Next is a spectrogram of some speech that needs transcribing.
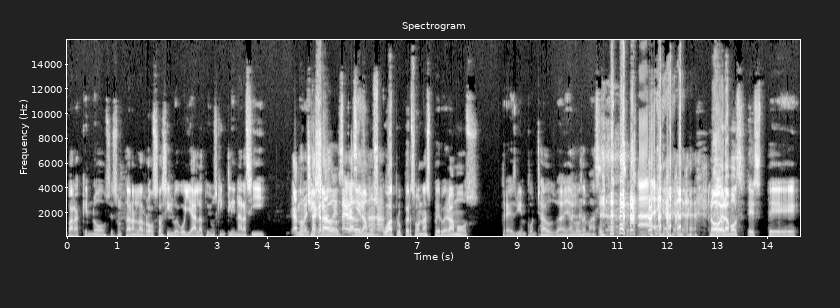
para que no se soltaran las rosas y luego ya la tuvimos que inclinar así. a 90 muchísimo. grados. 90 casi. grados. Y éramos ajá. cuatro personas, pero éramos tres bien ponchados, ¿verdad? Ya los demás. No, éramos, este,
